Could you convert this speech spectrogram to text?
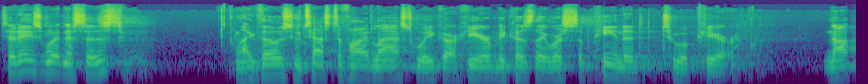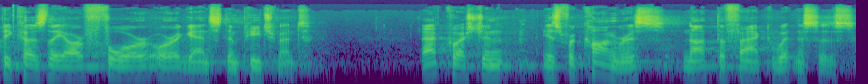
Today's witnesses, like those who testified last week, are here because they were subpoenaed to appear, not because they are for or against impeachment. That question is for Congress, not the fact witnesses.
